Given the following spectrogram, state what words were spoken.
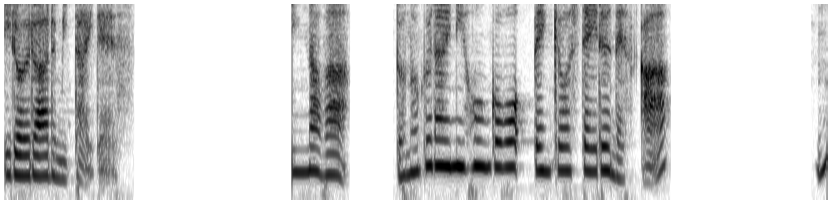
いろいろあるみたいです。みんなはどのぐらい日本語を勉強しているんですか？ん？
